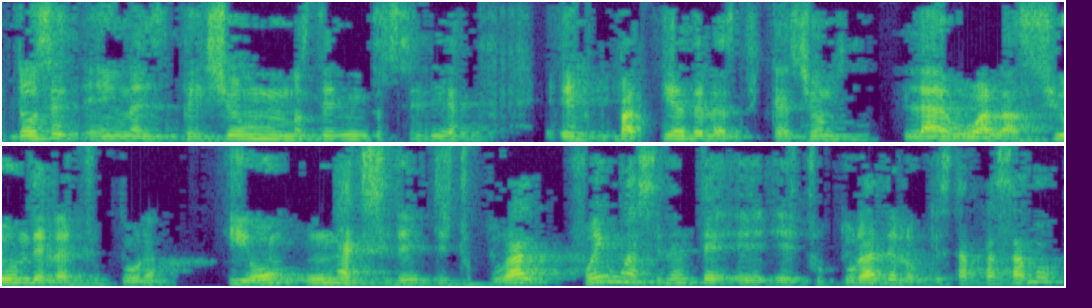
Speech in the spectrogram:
Entonces, en la inspección, los términos sería empatía de la explicación, la evaluación de la estructura y un, accidente estructural. Fue un accidente eh, estructural de lo que está pasando,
